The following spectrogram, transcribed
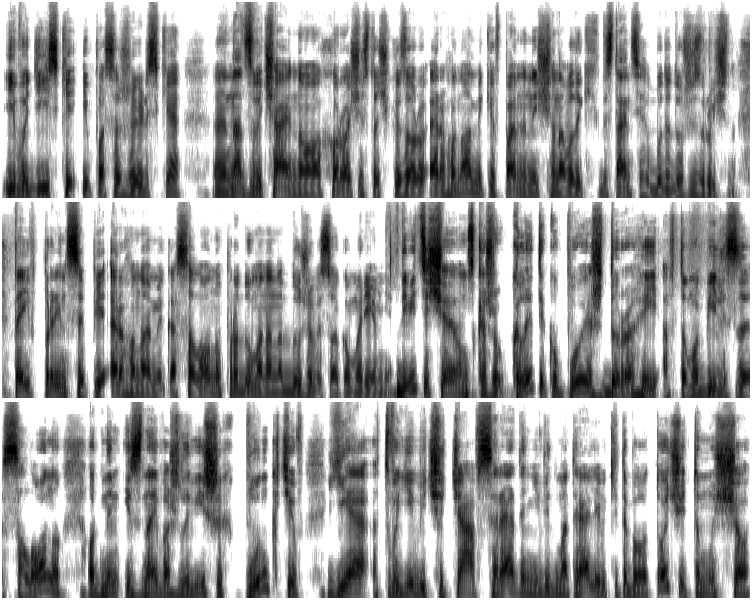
і водійське, і пасажирське. Е, Надзвичайно хороші з точки зору ергономіки. Впевнений, що на великих дистанціях буде дуже зручно. Та й в принципі ергономіка салону продумана на дуже високому рівні. Дивіться, що я вам скажу: коли ти купуєш дорогий автомобіль з салону, одним із найважливіших пунктів є твої відчуття всередині від матеріалів, які тебе оточують, тому що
